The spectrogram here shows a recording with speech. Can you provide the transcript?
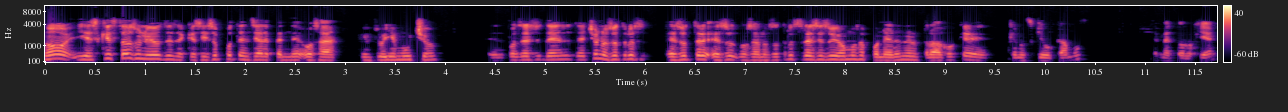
No, y es que Estados Unidos desde que se hizo potencia depende, o sea, influye mucho. Pues de, de- de hecho nosotros, eso, o sea, nosotros tres eso íbamos a poner en el trabajo que, que nos equivocamos, de metodología.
